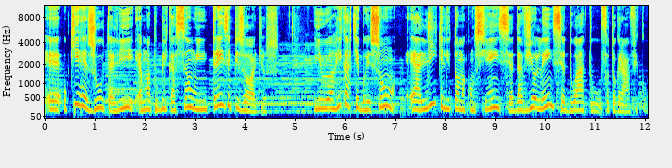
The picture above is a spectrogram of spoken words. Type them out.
É, o que resulta ali é uma publicação em três episódios. E o Henri Cartier-Bresson é ali que ele toma consciência da violência do ato fotográfico.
